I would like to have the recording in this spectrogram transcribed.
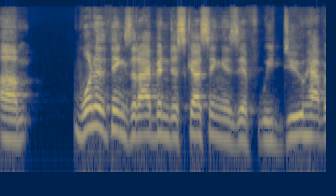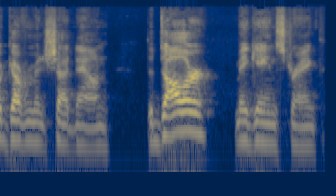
um, one of the things that I've been discussing is if we do have a government shutdown, the dollar may gain strength,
